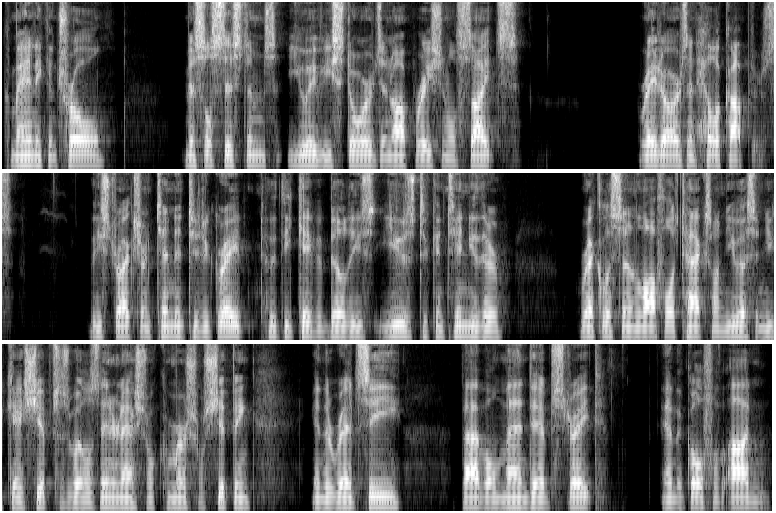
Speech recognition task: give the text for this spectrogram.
command and control, missile systems, UAV storage and operational sites, radars, and helicopters. These strikes are intended to degrade Houthi capabilities used to continue their reckless and unlawful attacks on U.S. and U.K. ships, as well as international commercial shipping in the Red Sea, Bab el Mandeb Strait, and the Gulf of Aden.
